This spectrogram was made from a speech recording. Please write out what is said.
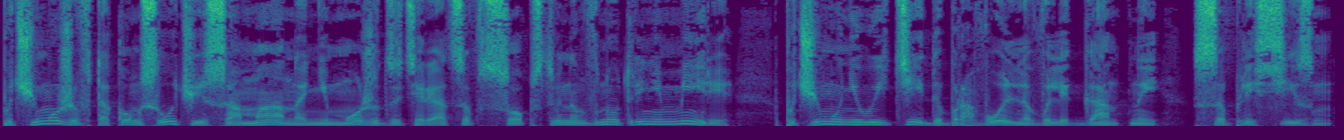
Почему же в таком случае сама она не может затеряться в собственном внутреннем мире? Почему не уйти добровольно в элегантный саплесизм?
